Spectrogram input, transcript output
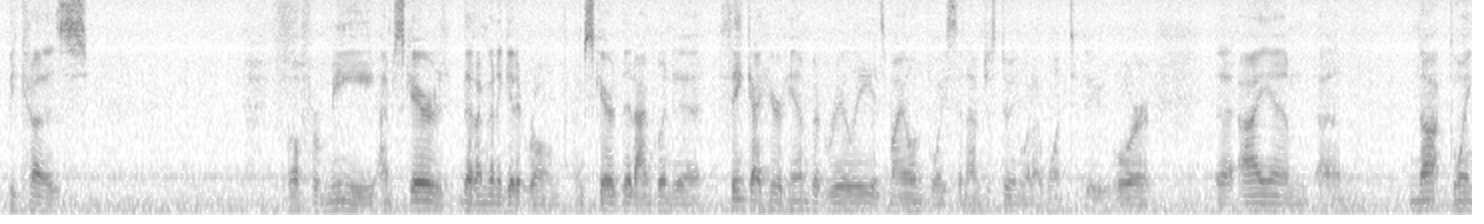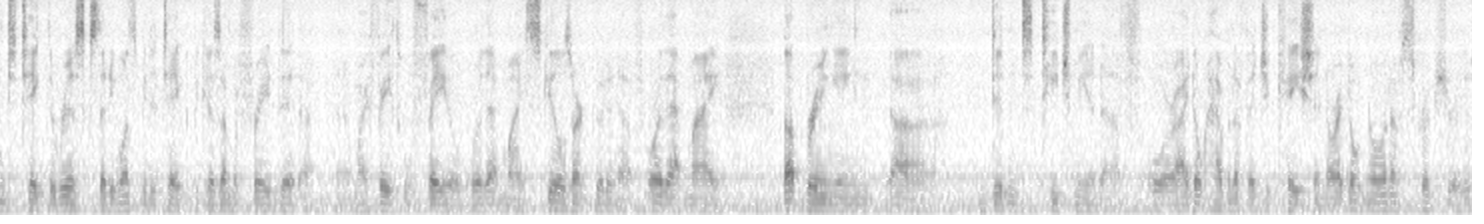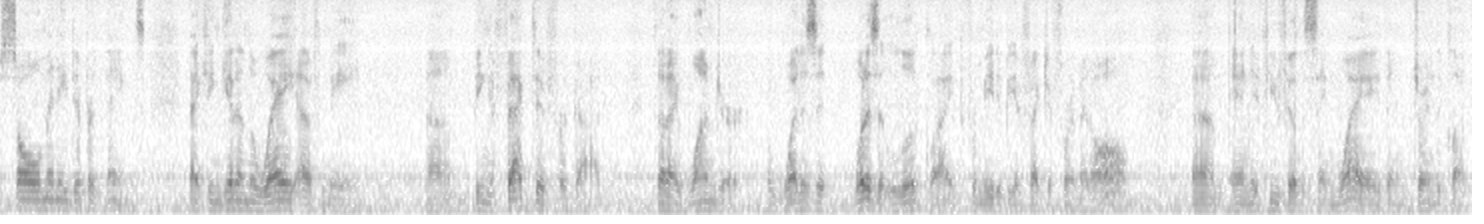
because, well, for me, I'm scared that I'm going to get it wrong. I'm scared that I'm going to think I hear Him, but really it's my own voice and I'm just doing what I want to do. Or that I am. Um, not going to take the risks that he wants me to take because I'm afraid that my faith will fail or that my skills aren't good enough or that my upbringing uh, didn't teach me enough or I don't have enough education or I don't know enough scripture. There's so many different things that can get in the way of me um, being effective for God that I wonder what does it what does it look like for me to be effective for him at all um, and if you feel the same way, then join the club.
